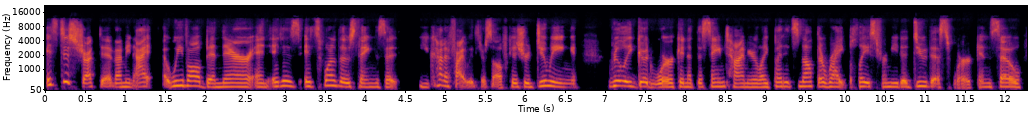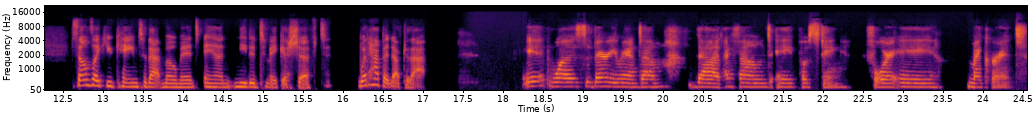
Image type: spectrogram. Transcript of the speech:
it's destructive. I mean i we've all been there and it is it's one of those things that you kind of fight with yourself because you're doing really good work and at the same time you're like but it's not the right place for me to do this work. And so sounds like you came to that moment and needed to make a shift. What happened after that it was very random that I found a posting for a my current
